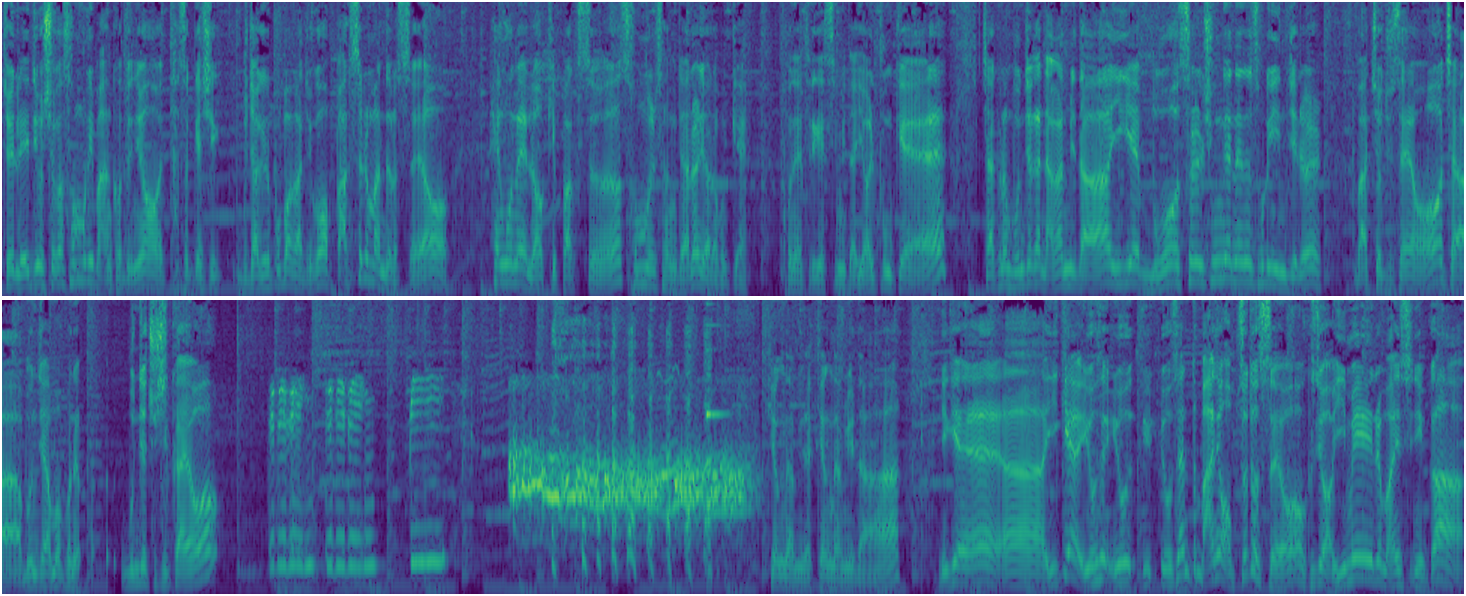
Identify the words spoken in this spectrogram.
저희 라디오쇼가 선물이 많거든요. 다섯 개씩 무작위로 뽑아가지고 박스를 만들었어요. 행운의 럭키박스 선물 상자를 여러분께 보내드리겠습니다. 열 분께. 자, 그럼 문제가 나갑니다. 이게 무엇을 흉내내는 소리인지를 맞춰주세요. 자, 문제 한번 보내, 문제 주실까요? 띠리링 띠리링 삐 기억납니다. 기억납니다. 이게, 아, 이게 요새, 요, 요새는 또 많이 없어졌어요. 그죠? 이메일을 많이 쓰니까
